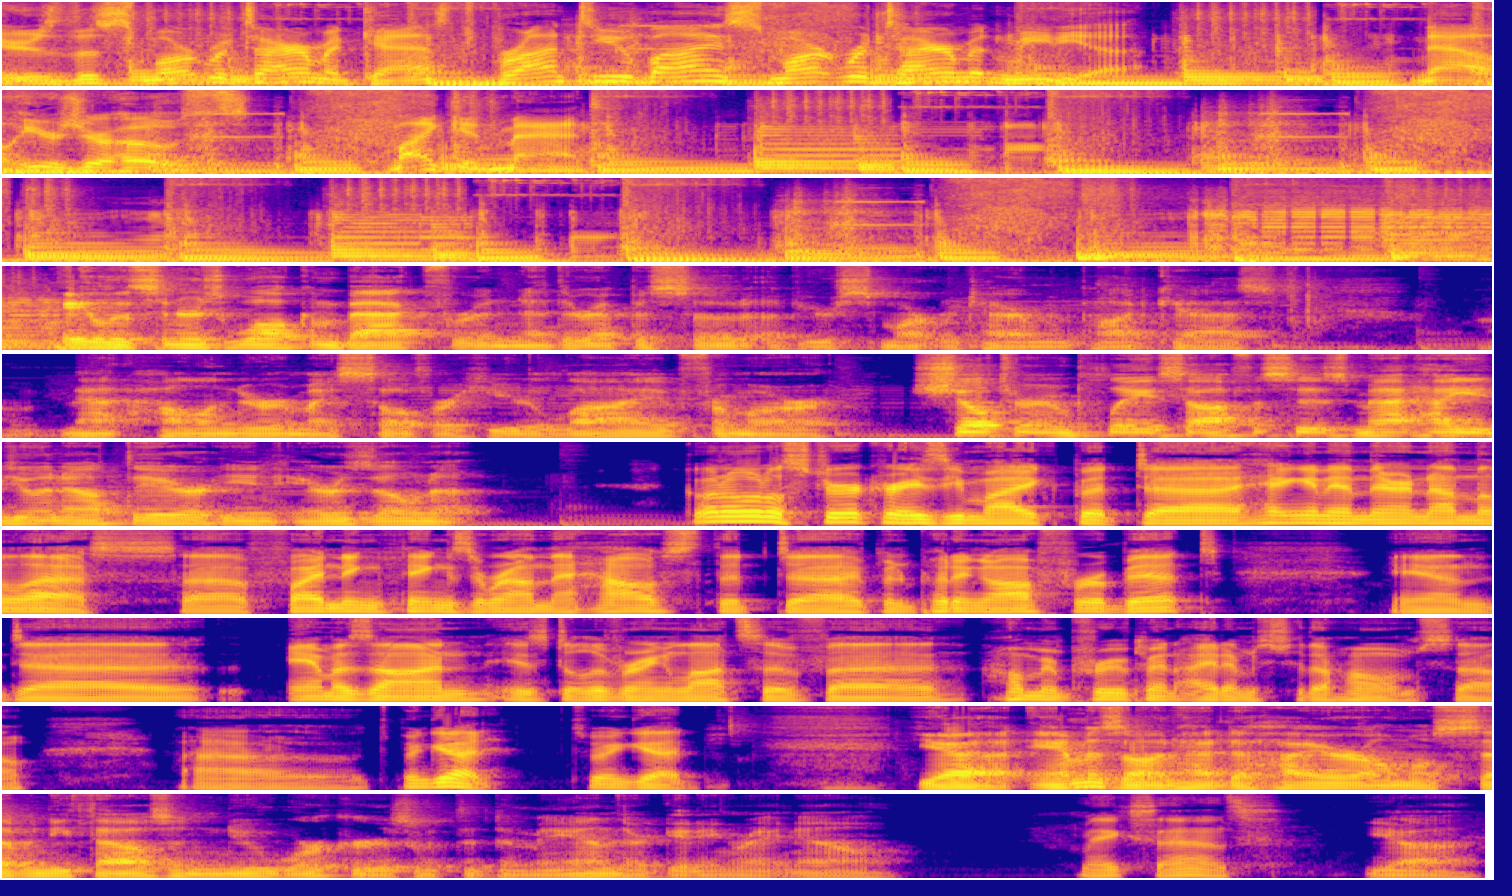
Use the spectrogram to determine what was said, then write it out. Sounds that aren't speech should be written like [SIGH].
Here's the Smart Retirement Cast brought to you by Smart Retirement Media. Now, here's your hosts, Mike and Matt. Hey, listeners, welcome back for another episode of your Smart Retirement Podcast. Um, Matt Hollander and myself are here live from our shelter in place offices. Matt, how you doing out there in Arizona? Going a little stir crazy, Mike, but uh, hanging in there nonetheless. Uh, finding things around the house that uh, I've been putting off for a bit. And uh, Amazon is delivering lots of uh, home improvement items to the home. So uh, it's been good. It's been good. Yeah, Amazon had to hire almost 70,000 new workers with the demand they're getting right now. Makes sense. Yeah.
